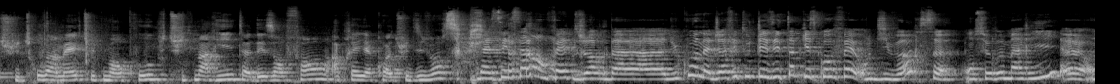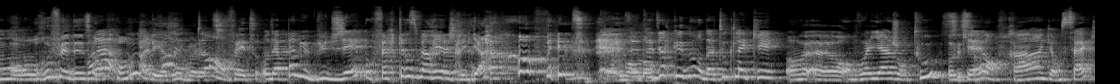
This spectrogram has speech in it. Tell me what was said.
tu trouves un mec, tu te mets en couple, tu te maries, t'as des enfants, après il y a quoi? Tu divorces? Bah c'est ça en fait, genre bah du coup on a déjà fait toutes les étapes, qu'est-ce qu'on fait? On divorce, on se remarie, on... on... refait des enfants, allez, temps en fait, on n'a pas le budget pour faire 15 mariages les gars. en fait. C'est-à-dire que nous, on a tout claqué en, euh, voyage, en tout, ok, en fringues, en sac.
